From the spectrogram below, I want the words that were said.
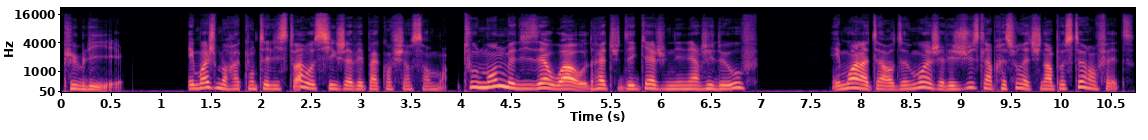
publier. Et moi, je me racontais l'histoire aussi que j'avais pas confiance en moi. Tout le monde me disait Waouh, Audrey, tu dégages une énergie de ouf. Et moi, à l'intérieur de moi, j'avais juste l'impression d'être une imposteur en fait.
